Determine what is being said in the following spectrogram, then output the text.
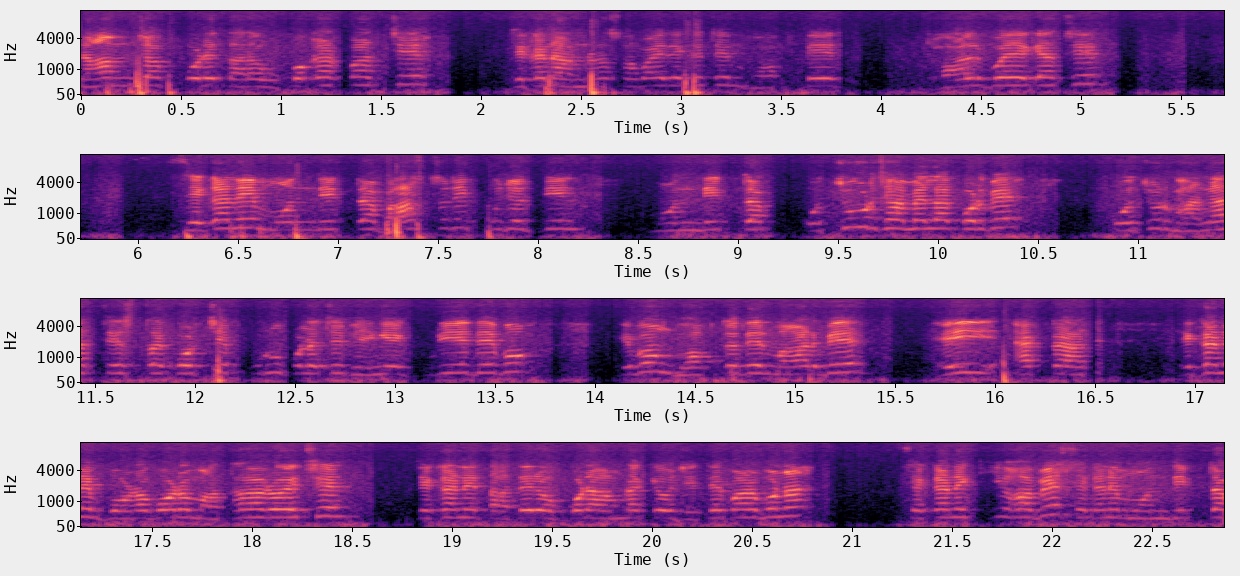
নাম জপ করে তারা উপকার পাচ্ছে। যেখানে আপনারা সবাই দেখেছেন ভক্তের ঢল বয়ে গেছে। সেখানে মন্দিরটা, বাৎসরিক পুজোর দিন মন্দিরটা প্রচুর ঝামেলা করবে, প্রচুর ভাঙার চেষ্টা করছে, পুরো বলেছে ভেঙে ঘুরিয়ে দেব এবং ভক্তদের মারবে। এই একটা। এখানে বড় বড় মাথারা রয়েছেন যেখানে তাদের ওপরে আমরা কেউ যেতে পারব না। সেখানে কি হবে? সেখানে মন্দিরটা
